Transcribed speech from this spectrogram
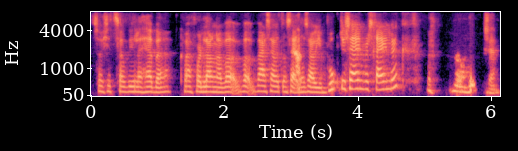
zoals je het zou willen hebben qua verlangen. Wa, waar zou het dan zijn? Dan zou je boek er zijn waarschijnlijk? zijn.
